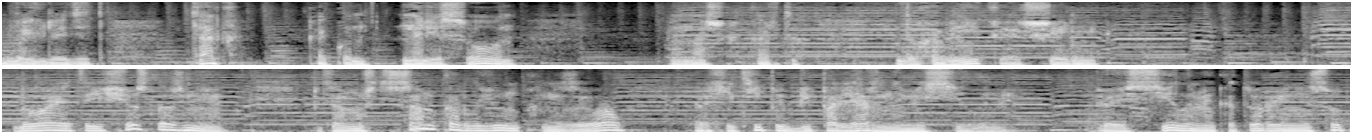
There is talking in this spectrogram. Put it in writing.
выглядит так, как он нарисован на наших картах духовник и отшельник. Бывает и еще сложнее, потому что сам Карл Юнг называл архетипы биполярными силами, то есть силами, которые несут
